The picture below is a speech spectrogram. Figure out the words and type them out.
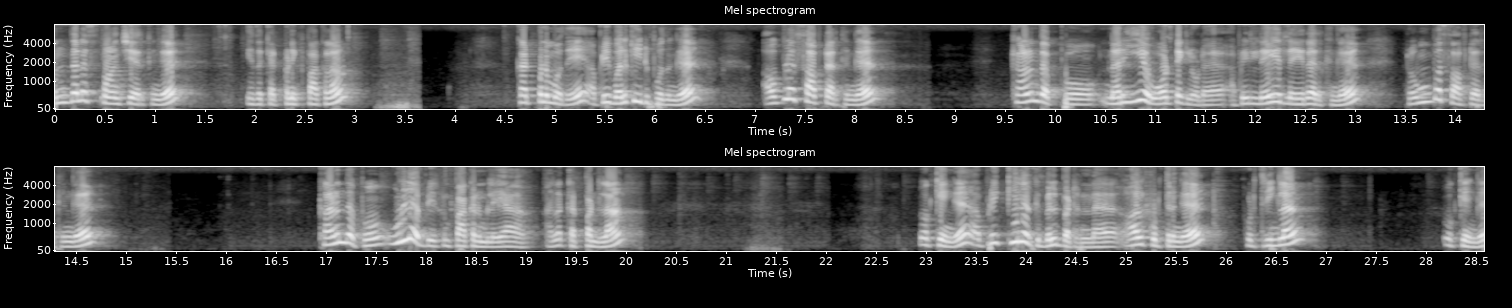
அந்தளவு ஸ்பாஞ்சியாக இருக்குங்க. இதை கட் பண்ணி பார்க்கலாம். கட் பண்ணும்போதே அப்படியே வலுக்கிட்டு போதுங்க. அவ்வளோ சாஃப்டாக இருக்குங்க. கலந்தப்போ நிறைய ஓட்டைகளோட அப்படியே லேயர் லேயராக இருக்குங்க. ரொம்ப சாஃப்டாக இருக்குங்க. கலந்தப்போ உள்ளே எப்படி இருக்குன்னு பார்க்கணும் இல்லையா? அதெல்லாம் கட் பண்ணலாம். ஓகேங்க. அப்படி கீழே இருக்க பெல் பட்டனில் ஆள் கொடுத்துருங்க. கொடுத்துறீங்களா ஓகேங்க.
